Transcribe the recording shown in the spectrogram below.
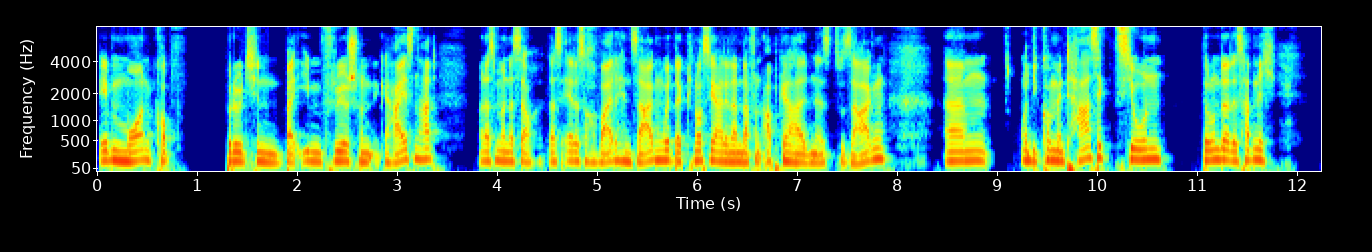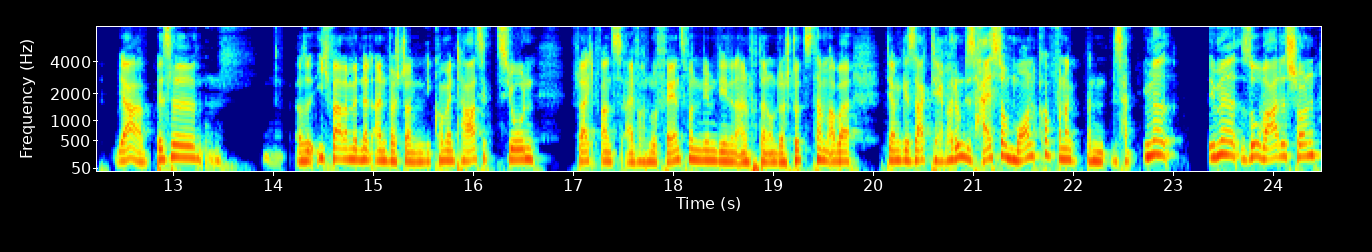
eben Mohrenkopfbrötchen bei ihm früher schon geheißen hat und dass man das auch, dass er das auch weiterhin sagen wird. Der Knossi hat ihn dann davon abgehalten, es zu sagen. Ähm, und die Kommentarsektion darunter, das hat mich, ja, ein bisschen also ich war damit nicht einverstanden. Die Kommentarsektion, vielleicht waren es einfach nur Fans von dem, die ihn einfach dann unterstützt haben, aber die haben gesagt, ja, warum, das heißt doch Mohrenkopf und dann, dann, das hat immer, immer so war das schon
